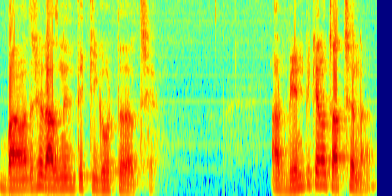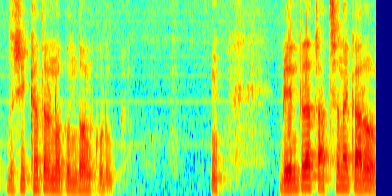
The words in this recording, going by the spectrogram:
বাংলাদেশের রাজনীতিতে কি ঘটতে যাচ্ছে? আর বিএনপি কেন চাচ্ছে না যে শিক্ষার্থীরা নতুন দল করুক? বিএনপিরা চাচ্ছে না কারণ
